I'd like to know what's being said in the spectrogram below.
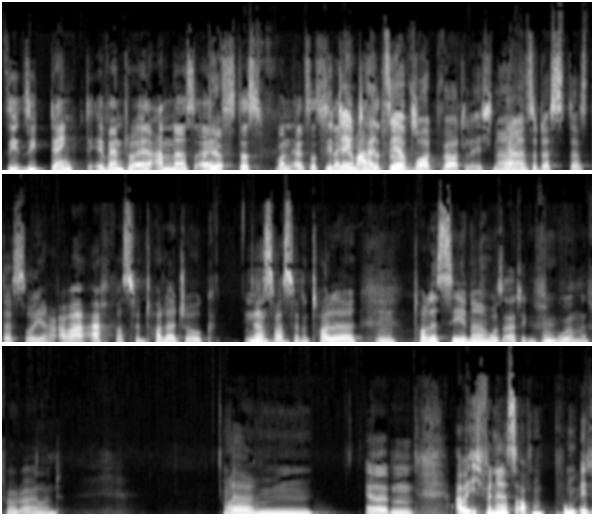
Sie, sie denkt eventuell anders als Ja. das von, als das Sie vielleicht denkt erwartet halt sehr wird. wortwörtlich, ne? Ja. Also das, das, das so, ja. Aber ach, was für ein toller Joke. Mm. Das was für eine tolle, tolle Szene. Großartige Figur, Miss Rhode Island. Ähm, Ähm, Aber ich finde das auch ein Punkt, ich,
